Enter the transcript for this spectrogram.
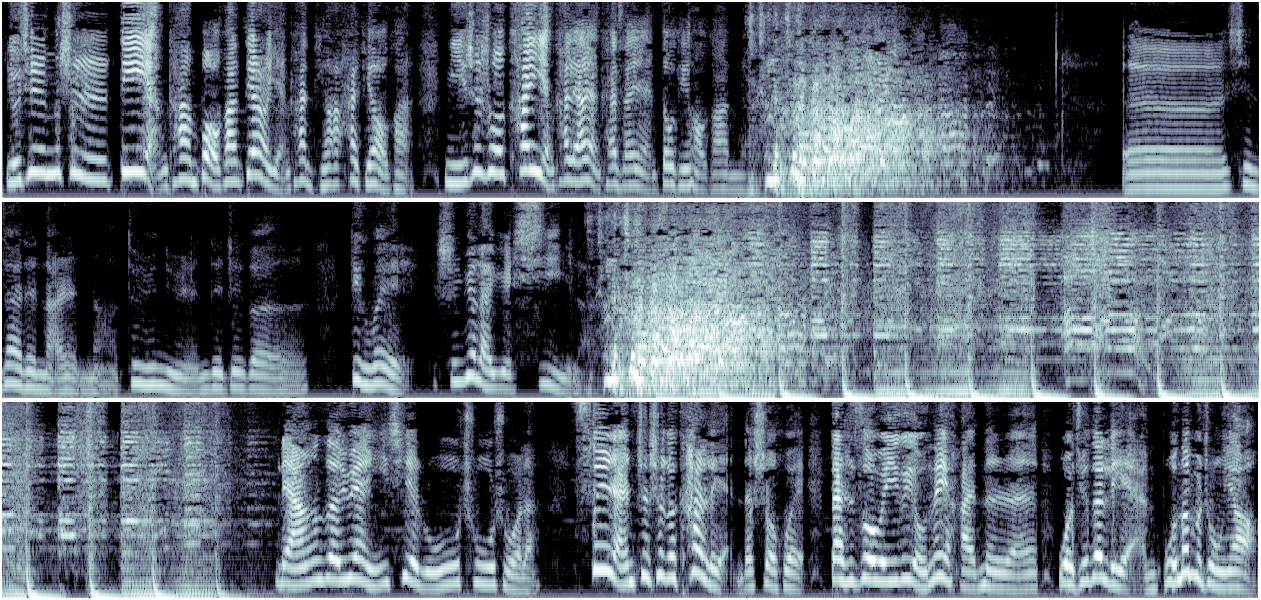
有些人是第一眼看不好看，第二眼看挺还挺好看。你是说看一眼、看两眼、看三眼都挺好看的？呃，现在的男人呢，对于女人的这个定位是越来越细了。梁子愿一切如初说了，虽然这是个看脸的社会，但是作为一个有内涵的人，我觉得脸不那么重要，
